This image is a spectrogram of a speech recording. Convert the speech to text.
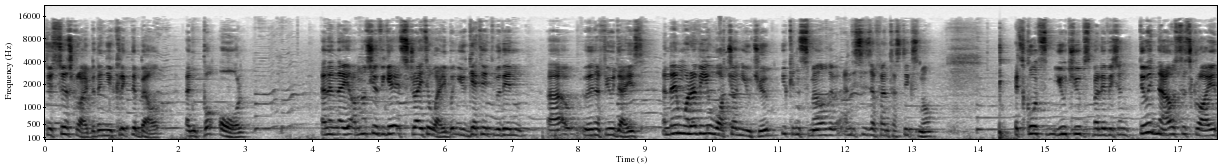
just subscribe, but then you click the bell and put all. And then they, I'm not sure if you get it straight away, but you get it within uh, within a few days. And then whatever you watch on YouTube, you can smell the, and this is a fantastic smell. It's called YouTube Smelly Vision. Do it now, subscribe,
